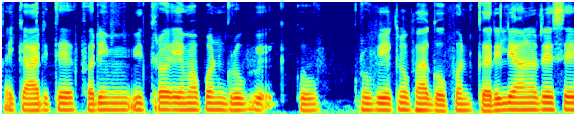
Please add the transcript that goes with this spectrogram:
કંઈક આ રીતે ફરી મિત્રો, એમાં પણ ગ્રુપ ગ્રુપ એકનો ભાગ ઓપન કરી લેવાનો રહેશે.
